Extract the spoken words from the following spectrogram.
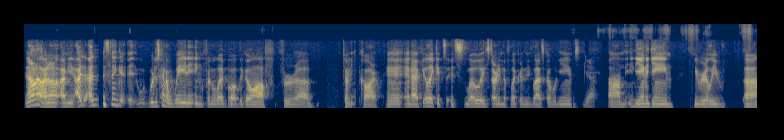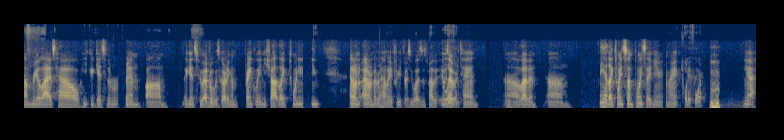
and I don't know. I don't know. I mean, I, I just think it, it, we're just kind of waiting for the light bulb to go off for uh, Tony Carr, and, and I feel like it's it's slowly starting to flicker these last couple of games. Yeah. Um, the Indiana game, he really um, realized how he could get to the rim. Um, against whoever was guarding him, frankly, and he shot like 20. I don't I don't remember how many free throws he was. It was probably it was 11. over 10, uh, 11. Um, he had like 20 some points that game, right? 24. Mm-hmm. Yeah,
